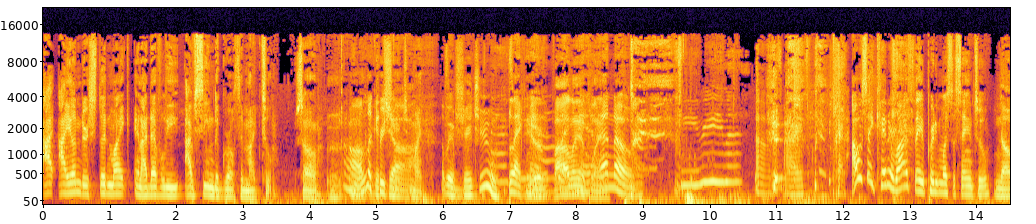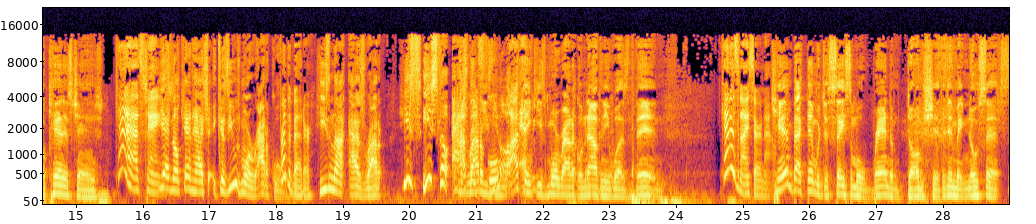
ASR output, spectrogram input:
I I understood Mike, and I definitely I've seen the growth in Mike too. So mm, Oh, look at appreciate y'all. you, Mike. We appreciate you. Black man. You're Black violin man. playing. I know. oh, sorry. I would say Ken and Rod stayed pretty much the same too. No, Ken has changed. Ken has changed. Yeah, no, Ken has changed because he was more radical For the better. He's not as radical. He's he's still I as think, radical. he's, I think he's more radical now than he was then. Ken is nicer now. Ken back then would just say some old random dumb shit that didn't make no sense.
